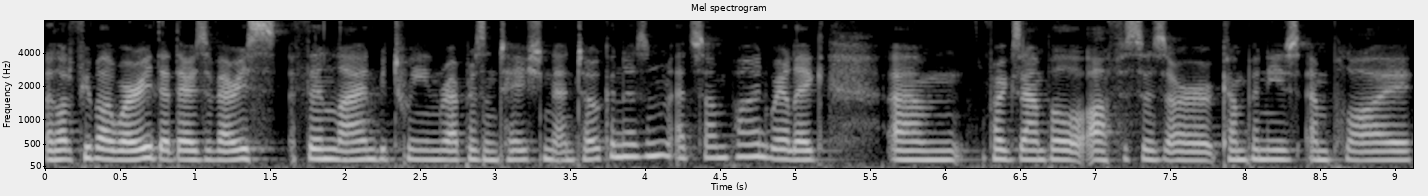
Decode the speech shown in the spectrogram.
a lot of people are worried that there's a very thin line between representation and tokenism at some point, where, like, um, for example, offices or companies employ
